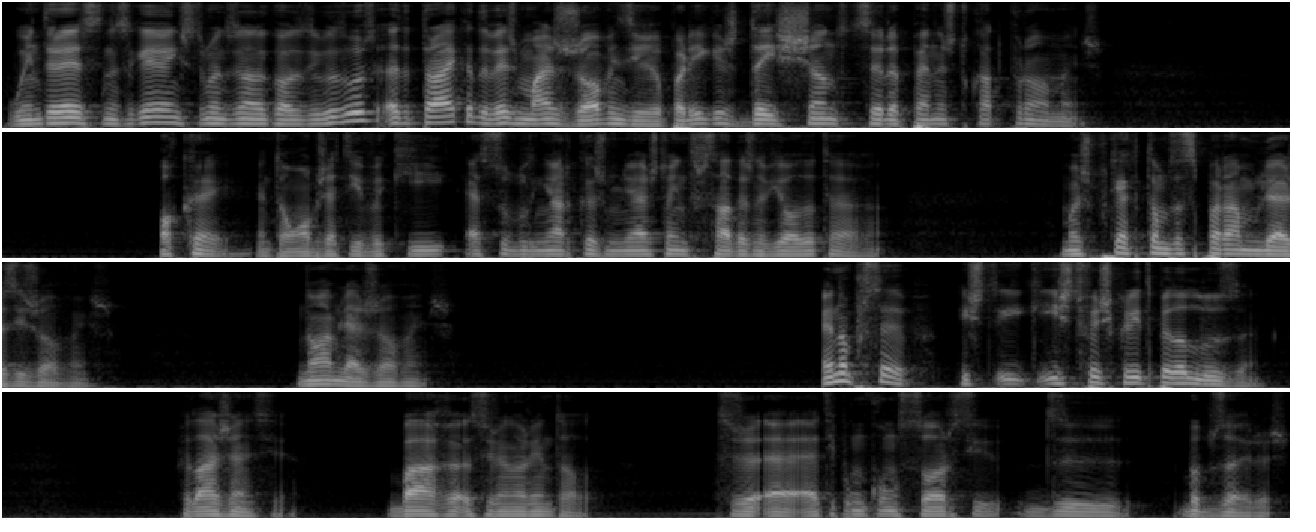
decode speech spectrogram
O interesse, não sei o quê, instrumentos de atrai cada vez mais jovens e raparigas, deixando de ser apenas tocado por homens. Ok, então o objetivo aqui é sublinhar que as mulheres estão interessadas na viola da terra. Mas porquê é que estamos a separar mulheres e jovens? Não há mulheres jovens. Eu não percebo. Isto, isto foi escrito pela Lusa. Pela agência. Barra Açoriana Oriental. Ou seja, é, é, tipo um consórcio de baboseiras.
